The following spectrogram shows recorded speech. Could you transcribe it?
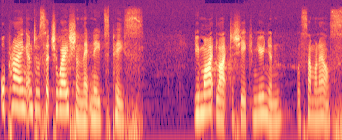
or praying into a situation that needs peace. You might like to share communion with someone else.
